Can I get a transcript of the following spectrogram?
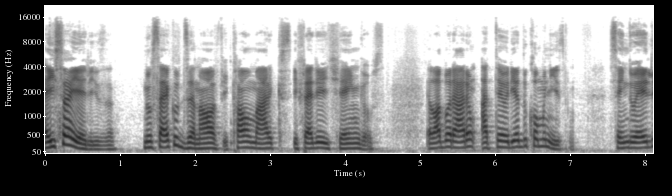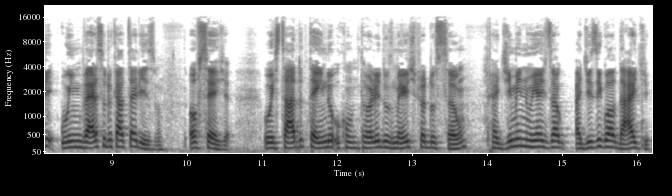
É isso aí, Elisa. No século XIX, Karl Marx e Friedrich Engels elaboraram a teoria do comunismo, sendo ele o inverso do capitalismo, ou seja, o Estado tendo o controle dos meios de produção para diminuir a desigualdade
